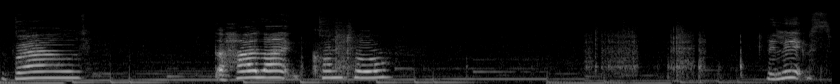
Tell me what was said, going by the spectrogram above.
The brows. The highlight contour. The lips.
